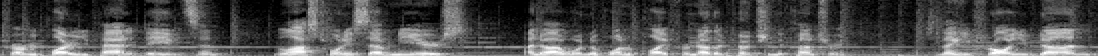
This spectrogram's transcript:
for every player you've had at Davidson in the last 27 years. I know I wouldn't have wanted to play for another coach in the country. So thank you for all you've done.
